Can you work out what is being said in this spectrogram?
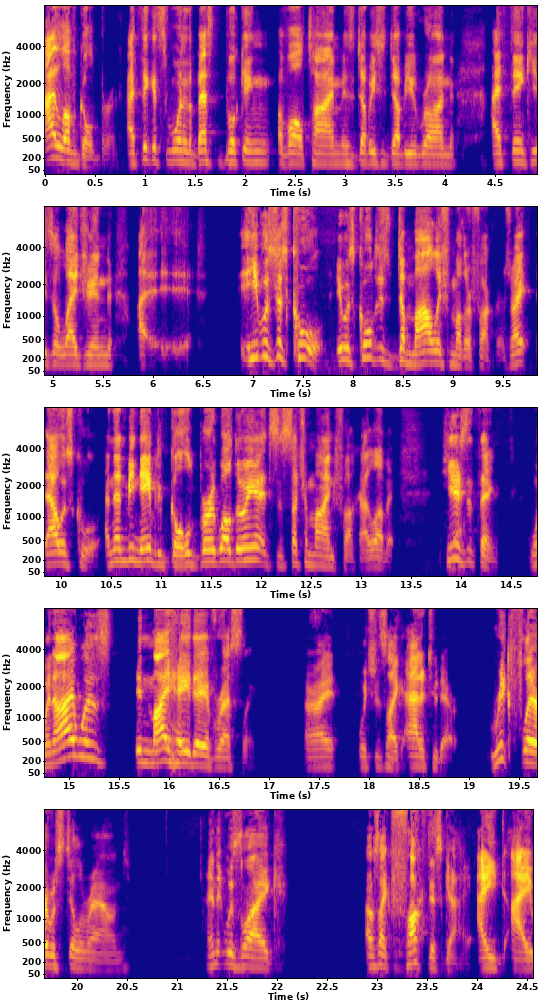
I love Goldberg. I think it's one of the best booking of all time. His WCW run. I think he's a legend. I, he was just cool. It was cool to just demolish motherfuckers, right? That was cool. And then be named Goldberg while doing it, it's just such a mind fuck. I love it. Here's the thing. When I was in my heyday of wrestling, all right, which is like Attitude Era, Ric Flair was still around. And it was like, I was like, fuck this guy. I, I,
